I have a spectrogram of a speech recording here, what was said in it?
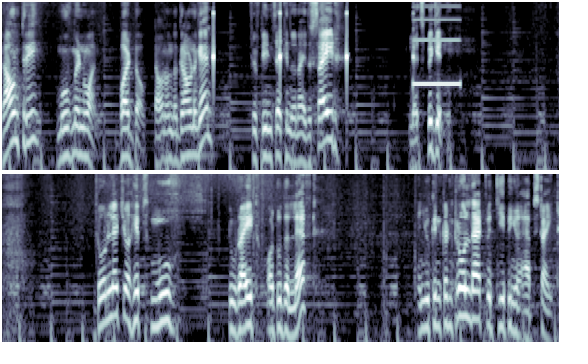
Round three, movement one, bird dog. Down on the ground again. 15 seconds on either side. Let's begin. Don't let your hips move to right or to the left and you can control that with keeping your abs tight.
